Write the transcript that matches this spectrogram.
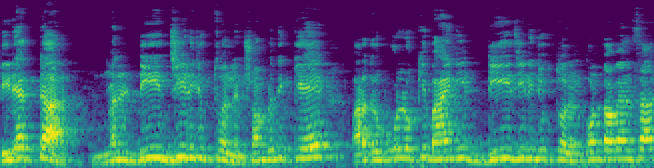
ডিরেক্টর মানে ডিজি নিযুক্ত হলেন? সম্প্রতি কে ভারতের উপকূলরক্ষী বাহিনীর ডিজি নিযুক্ত হলেন? কোনটা হবে অ্যান্সার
